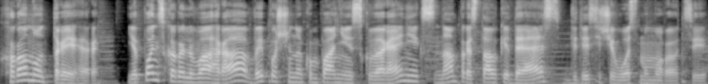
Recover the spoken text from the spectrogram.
Chrono Trigger японська рольова гра, випущена компанією Square Enix на приставки DS у 2008 році.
